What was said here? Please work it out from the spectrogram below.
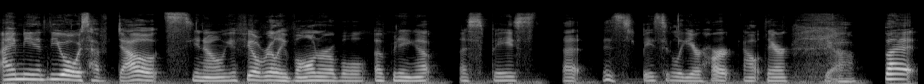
I mean, you always have doubts. You know, you feel really vulnerable opening up a space that is basically your heart out there. Yeah. But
